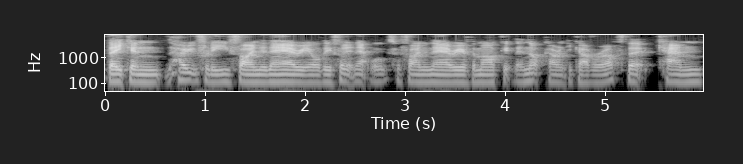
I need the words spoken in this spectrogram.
they can hopefully find an area, or the affiliate networks will find an area of the market they're not currently cover off that can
